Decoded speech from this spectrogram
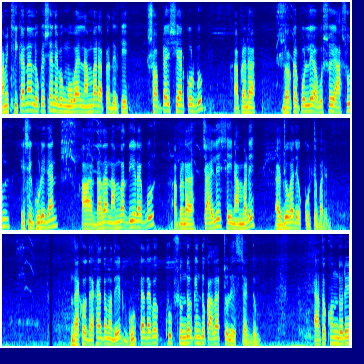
আমি ঠিকানা লোকেশন এবং মোবাইল নাম্বার আপনাদেরকে সবটাই শেয়ার করব। আপনারা দরকার পড়লে অবশ্যই আসুন, এসে ঘুরে যান। আর দাদার নাম্বার দিয়ে রাখব, আপনারা চাইলে সেই নাম্বারে যোগাযোগ করতে পারেন। দেখো, দেখায় তোমাদের, গুড়টা দেখো, খুব সুন্দর কিন্তু কালার চলে এসছে একদম। এতক্ষণ ধরে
